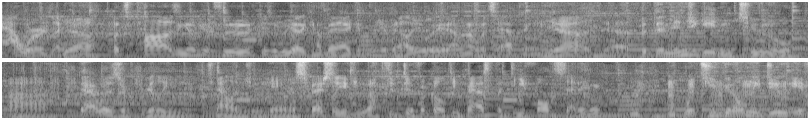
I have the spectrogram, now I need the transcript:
hours like, Yeah. let's pause and go get food because we got to come back and reevaluate. I don't know what's happening. Yeah. But yeah. But then Ninja Gaiden 2, uh, that was a really challenging game, especially if you up the difficulty past the default setting, which you can only do if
